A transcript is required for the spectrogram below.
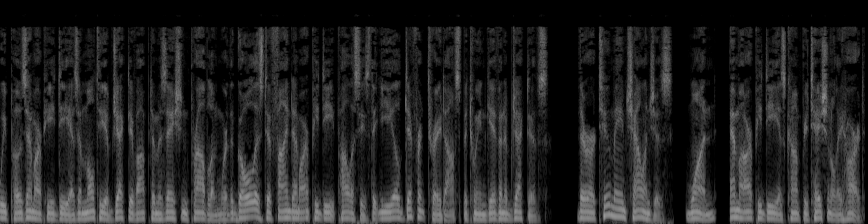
We pose MRPD as a multi-objective optimization problem where the goal is to find MRPD policies that yield different trade-offs between given objectives. There are two main challenges. 1. MRPD is computationally hard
